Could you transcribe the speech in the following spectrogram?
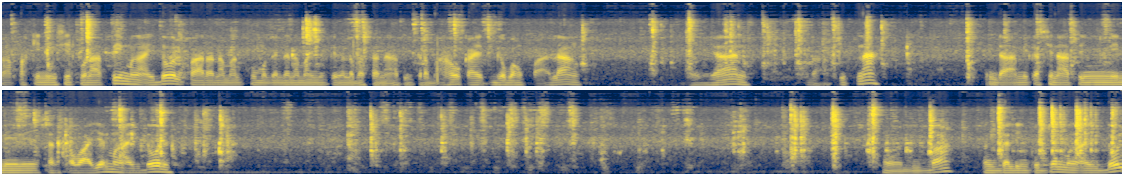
Papakinisin po natin mga idol para naman po maganda naman yung pinalabasan ng ating trabaho kahit gawang pa lang. Ayan, lapit na. Ang dami kasi nating nilinis sa kawayan mga idol. O, di ba? Ang galing ko dyan mga idol.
